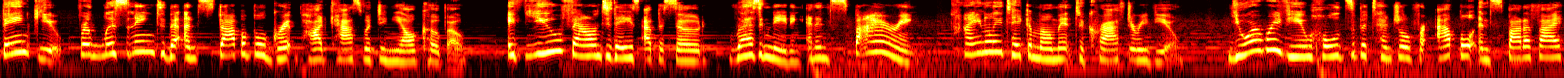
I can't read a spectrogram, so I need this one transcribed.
Thank you for listening to the Unstoppable Grit podcast with Danielle Cobo. If you found today's episode resonating and inspiring, kindly take a moment to craft a review. Your review holds the potential for Apple and Spotify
